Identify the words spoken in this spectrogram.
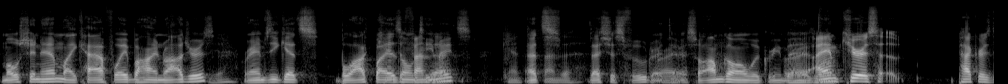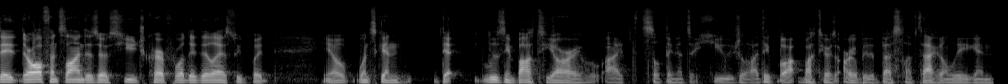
motion him like halfway behind Rodgers. Ramsey gets blocked by Can't his own that. teammates. Can't That's that. that's just food right, Right. there. So I'm going with Green Bay. Right. as I am curious. uh, Packers, they their offense line deserves huge credit for what they did last week, but you know, once again, de- losing Bakhtiari, I still think that's a huge loss. I think Ba- Bakhtiari is arguably the best left tackle in the league, and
